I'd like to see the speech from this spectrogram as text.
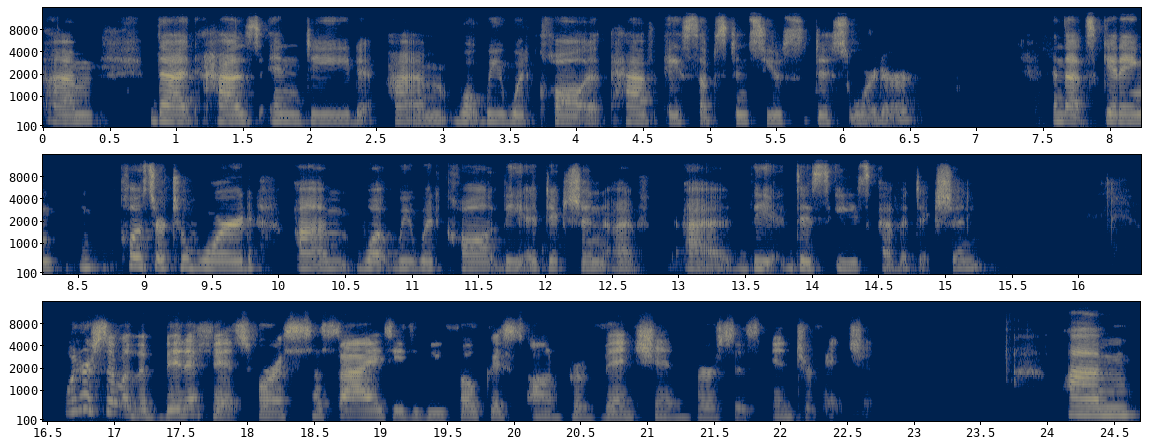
Um, that has indeed um, what we would call have a substance use disorder and that's getting closer toward um, what we would call the addiction of uh, the disease of addiction. What are some of the benefits for a society to be focused on prevention versus intervention? Um,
